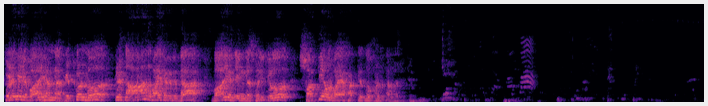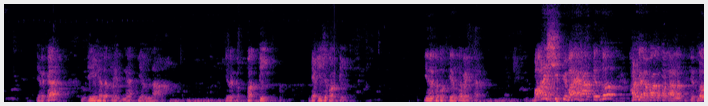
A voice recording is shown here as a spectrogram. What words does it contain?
ತೊಳೆ ಮೇಲೆ ಬಾಳೆಹಣ್ಣ ಇಟ್ಕೊಂಡು ಕೃಷ್ಣ ಆಂದ ಬಾಯಿ ತೆಗೆದಿದ್ದ, ಬಾಳೆಹಣ್ಣು ಹಿಂಗ ಸರಿತಿಳು, ಸೊಪ್ಪಿ ಅವನ ಬಾಯ ಹಾಕ್ತಿದ್ಲು ಹಣ್ಣು ತಾನಾಗಿತ್ತು. ಇದಕ್ಕ ದೇಹದ ಪ್ರಜ್ಞೆ ಇಲ್ಲ. ಇದಕ್ಕೆ ಭಕ್ತಿ ದಟ್ ಈಸ್ ಭಕ್ತಿ. ಇದಕ್ಕೆ ಭಕ್ತಿ ಅಂತ ಬರೀತಾರೆ. ಬಾಳೆ ಶಿಪ್ಪಿ ಬಾಯಿ ಹಾಕ್ತಿದ್ಲು, ಹಣ್ಣು ಗಪ ಗಪ ತಾಲತ್ತಿದ್ಲು ತಿಂತಿದ್ಲು.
